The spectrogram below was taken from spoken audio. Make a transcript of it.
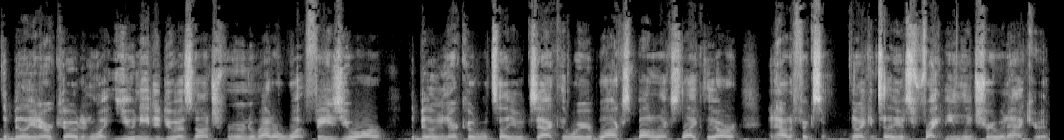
the billionaire code and what you need to do as an entrepreneur, no matter what phase you are. The billionaire code will tell you exactly where your blocks and bottlenecks likely are and how to fix them. And I can tell you it's frighteningly true and accurate.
